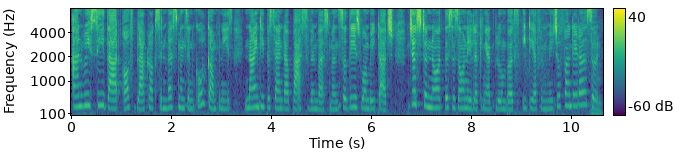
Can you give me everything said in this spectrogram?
and we see that of BlackRock's investments in coal companies, 90% are passive investments. So these won't be touched. Just to note, this is only looking at Bloomberg's ETF and mutual fund data, so Mm-hmm. it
